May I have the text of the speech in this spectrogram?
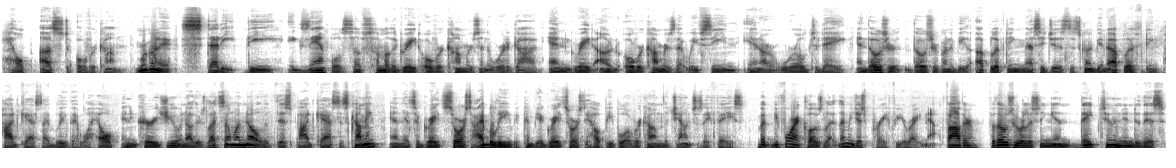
help us to overcome. We're going to study the examples of some of the great overcomers in the Word of God and great overcomers that we've seen in our world today. And those are those are going to be uplifting messages. It's going to be an uplifting podcast, I believe, that will help and encourage you and others. Let someone know that this podcast is coming and it's a great source. I believe it can be a great source to help people overcome the challenges they face. But before I close, let, let me just pray for you right now. Father, for those who are listening in, they tuned into this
